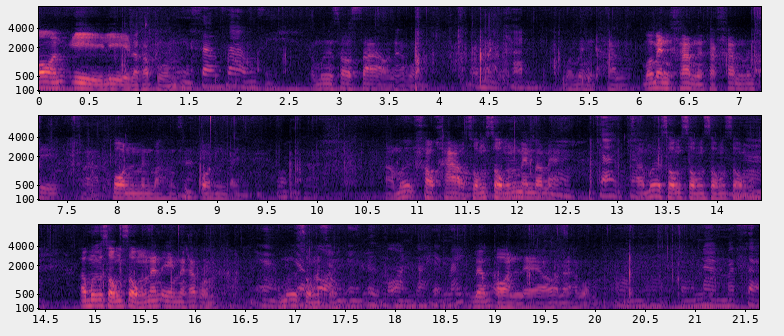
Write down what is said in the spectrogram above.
อ่อนเอเล่แล้วครับผมนี่เศร้าๆสิมือเศร้าๆนะครับผมแล้วมันคันบ่แม่นคันบ่แม่นคันนะถ้าคันมันสิอ่าปนแมันบ่มันสิปนไปเอามือข้าวๆสงๆแม่นบ่แม่ใช่ใช่เอามือสงสงสงสงเอามือสงสงนั่นเองนะครับผมเนี่ยมือส่งจะส่งนเนี่ยเริ่มอ่อนไปเห็นไหมเริ่มอ่อนแล้วนะครับผม อ่อนแล้วขอ น้ำมาใส่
